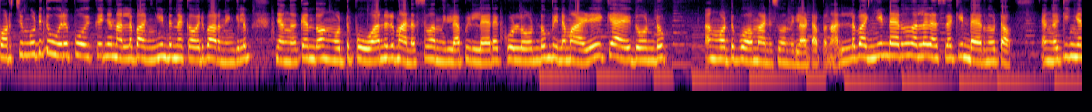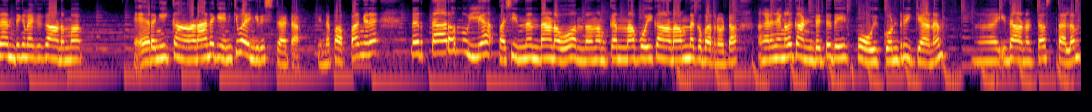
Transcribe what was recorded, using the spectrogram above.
കുറച്ചും കൂടി ദൂരെ പോയി കഴിഞ്ഞാൽ നല്ല ഭംഗിയുണ്ടെന്നൊക്കെ അവർ പറഞ്ഞെങ്കിലും ഞങ്ങൾക്ക് എന്തോ അങ്ങോട്ട് പോകാനൊരു മനസ്സ് വന്നില്ല. പിള്ളേരൊക്കെ ഉള്ളതുകൊണ്ടും പിന്നെ മഴയൊക്കെ ആയതുകൊണ്ടും അങ്ങോട്ട് പോകാൻ മനസ്സ് വന്നില്ല കേട്ടോ. അപ്പം നല്ല ഭംഗിയുണ്ടായിരുന്നു നല്ല രസമൊക്കെ ഉണ്ടായിരുന്നു കേട്ടോ. ഞങ്ങൾക്ക് ഇങ്ങനെ എന്തെങ്കിലുമൊക്കെ കാണുമ്പോൾ ഇറങ്ങി കാണാനൊക്കെ എനിക്ക് ഭയങ്കര ഇഷ്ടമാട്ടാ പിന്നെ പപ്പ അങ്ങനെ നിർത്താറൊന്നുമില്ല. പക്ഷെ ഇന്ന് എന്താണോ എന്താ നമുക്ക് എന്നാ പോയി കാണാം എന്നൊക്കെ പറഞ്ഞു കേട്ടോ. അങ്ങനെ ഞങ്ങൾ കണ്ടിട്ട് ഇതേ പോയിക്കൊണ്ടിരിക്കുകയാണ്. ഇതാണ് കേട്ടോ സ്ഥലം.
